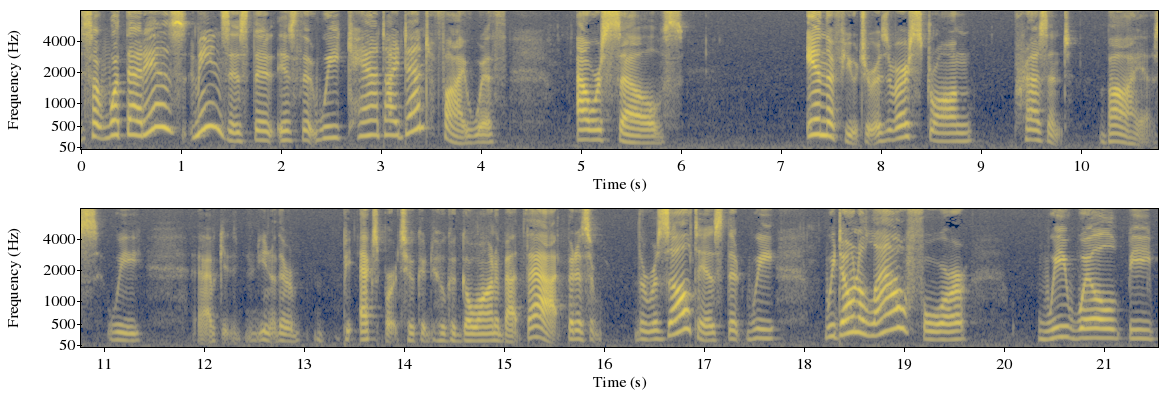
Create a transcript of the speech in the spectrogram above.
so what that is means is that is that we can't identify with ourselves in the future is a very strong present bias. We you know, there are experts who could who could go on about that. But as a, the result is that we we don't allow for we will be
